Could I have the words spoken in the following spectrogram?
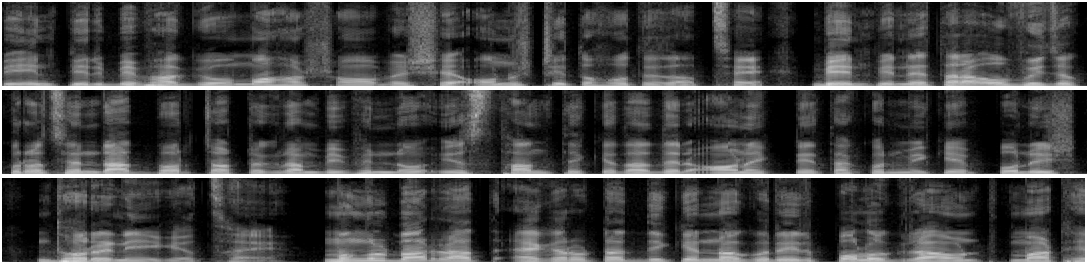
বিএনপির বিভাগীয় মহাসমাবেশে অনুষ্ঠিত হতে যাচ্ছে। বিএনপি নেতারা অভিযোগ করেছেন, রাতভর চট্টগ্রাম বিভিন্ন স্থান থেকে তাদের অনেক নেতাকর্মীকে পুলিশ ধরে নিয়ে গেছে। মঙ্গলবার রাত এগারোটার দিকে নগরীর পলো গ্রাউন্ড মাঠে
